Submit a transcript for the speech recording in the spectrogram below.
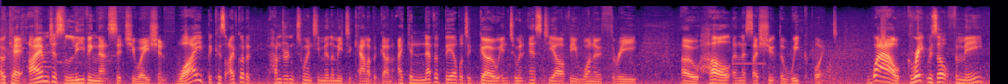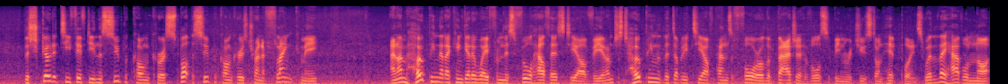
Okay, I am just leaving that situation. Why? Because I've got a 120 millimeter caliber gun. I can never be able to go into an STRV 103 hull unless I shoot the weak point. Wow, great result for me. The Skoda T50 and the Super Conqueror spot the Super Conqueror is trying to flank me. And I'm hoping that I can get away from this full health STRV, and I'm just hoping that the WT auf Panzer IV or the Badger have also been reduced on hit points. Whether they have or not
